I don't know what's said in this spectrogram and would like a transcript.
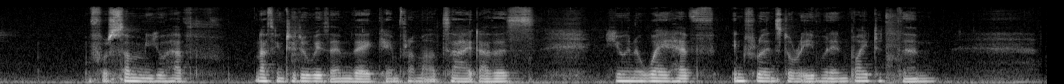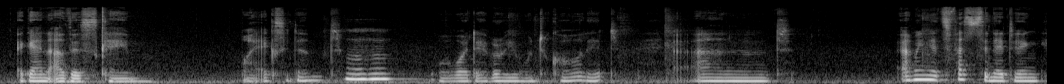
for some, you have nothing to do with them, they came from outside. Others, you in a way have influenced or even invited them. Again, others came by accident Mm-hmm. or whatever you want to call it. And I mean, it's fascinating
